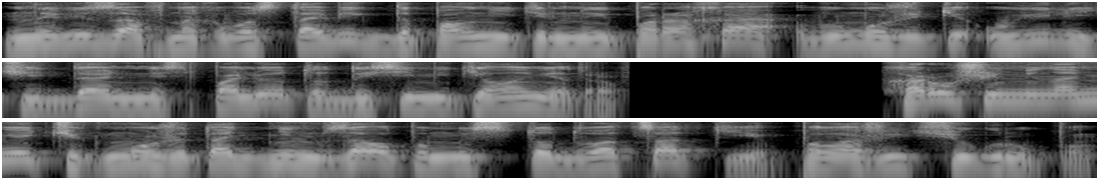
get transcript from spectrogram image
Навязав на хвостовик дополнительные пороха, вы можете увеличить дальность полета до 7 километров. Хороший минометчик может одним залпом из 120-ки положить всю группу.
